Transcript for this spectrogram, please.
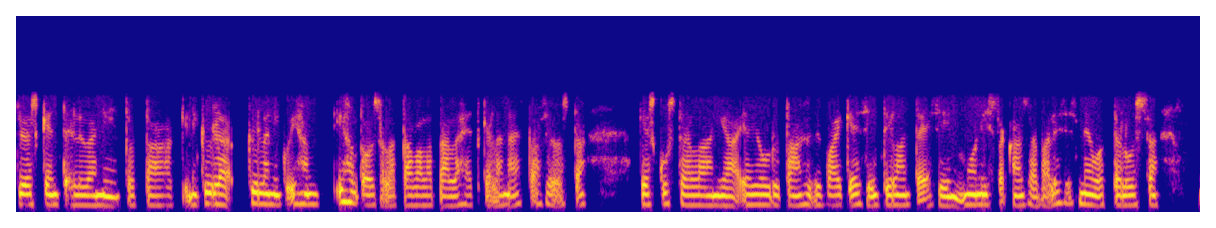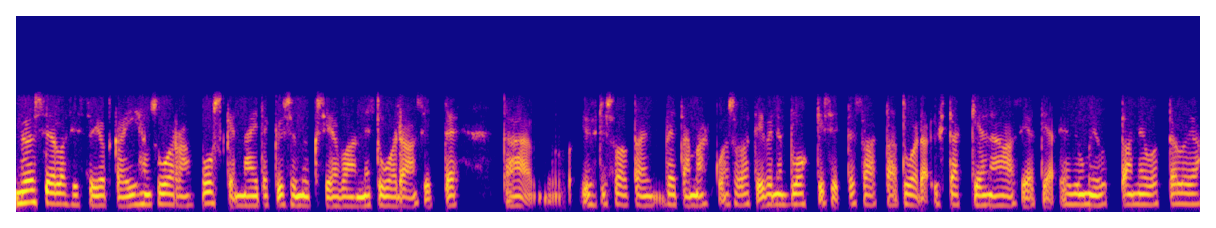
työskentelyä, niin, tota, niin kyllä, kyllä niin kuin ihan, ihan toisella tavalla tällä hetkellä näistä asioista keskustellaan ja, ja joudutaan hyvin vaikeisiin tilanteisiin monissa kansainvälisissä neuvotteluissa, myös sellaisissa, jotka ei ihan suoraan koske näitä kysymyksiä, vaan ne tuodaan sitten tämä Yhdysvaltain vetämä konservatiivinen blokki sitten saattaa tuoda yhtäkkiä nämä asiat ja, ja jumiuttaa neuvotteluja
